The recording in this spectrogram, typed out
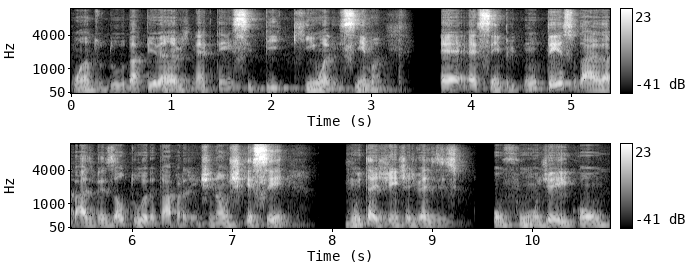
quanto do, da pirâmide, né? Que tem esse biquinho ali em cima, é, é sempre um terço da área da base vezes a altura, tá? Para a gente não esquecer. Muita gente, às vezes, confunde aí com...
